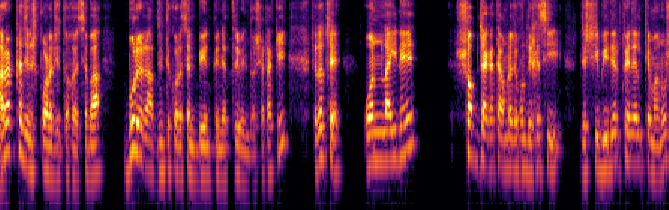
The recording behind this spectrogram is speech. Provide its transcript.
আরও একটা জিনিস পরাজিত হয়েছে বা ভুলে রাজনীতি করেছেন বিএনপি নেতৃবৃন্দ, সেটা কি? সেটা হচ্ছে অনলাইনে সব জায়গাতে আমরা যখন দেখেছি যে শিবিরের প্যানেলকে মানুষ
